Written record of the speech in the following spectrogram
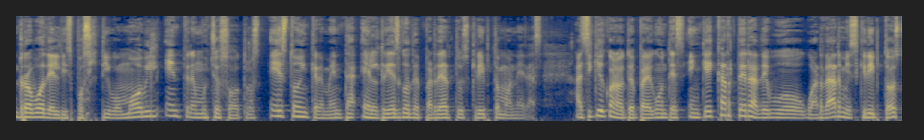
robo del dispositivo móvil, entre muchos otros. Esto incrementa el riesgo de perder tus criptomonedas. Así que cuando te preguntes en qué cartera debo guardar mis criptos,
